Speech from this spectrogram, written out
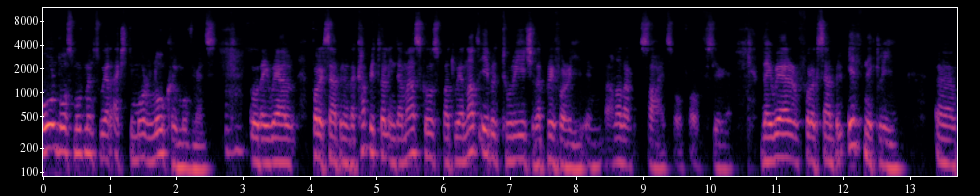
all those movements were actually more local movements. Mhm. So they were, for example, in the capital in Damascus, but we are not able to reach the periphery in another sides of, of Syria. They were, for example, ethnically uh,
